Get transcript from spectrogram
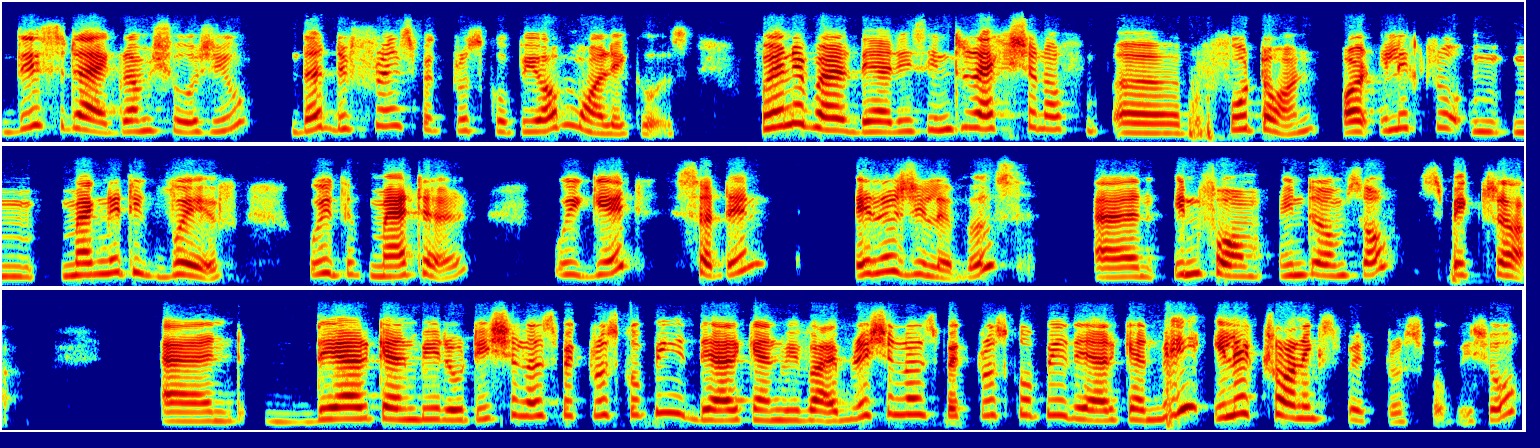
this diagram shows you the different spectroscopy of molecules. Whenever there is interaction of uh, photon or electromagnetic wave with matter, we get certain energy levels and inform in terms of spectra. And there can be rotational spectroscopy, there can be vibrational spectroscopy, there can be electronic spectroscopy. So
